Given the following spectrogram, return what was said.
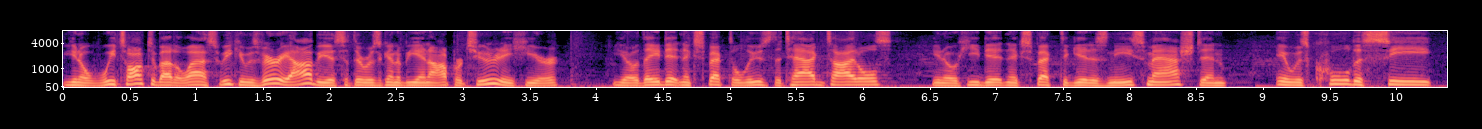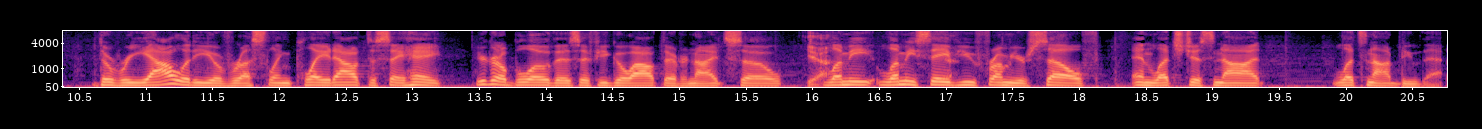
you know we talked about it last week. It was very obvious that there was going to be an opportunity here. You know, they didn't expect to lose the tag titles. You know, he didn't expect to get his knee smashed, and it was cool to see the reality of wrestling played out to say, hey, you're going to blow this if you go out there tonight. So Yeah. let me let me save you from yourself, and let's just not let's not do that.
